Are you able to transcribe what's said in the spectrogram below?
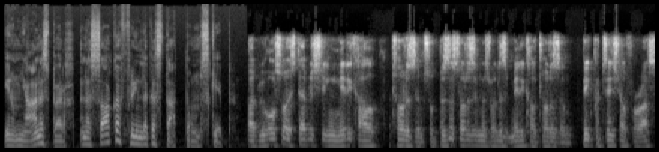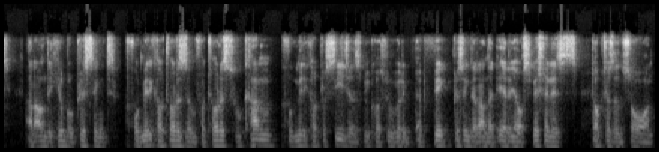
en om Johannesburg in 'n sakevriendelike stad te omskep. But we're also establishing medical tourism, so business tourism as well as medical tourism. Big potential for us around the Hillbrow precinct for medical tourism for tourists who come for medical procedures because we've got a, a big precinct around that area of specialists, doctors and so on.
